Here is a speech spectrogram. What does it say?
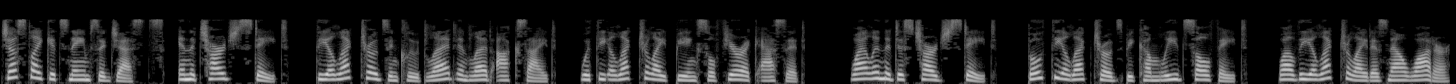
Just like its name suggests, in the charged state, the electrodes include lead and lead oxide, with the electrolyte being sulfuric acid. While in the discharged state, both the electrodes become lead sulfate, while the electrolyte is now water,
